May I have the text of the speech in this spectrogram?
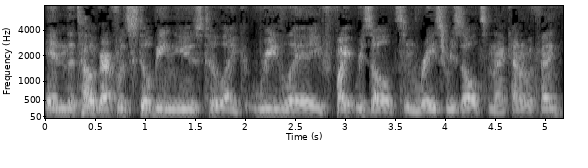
and the telegraph was still being used to like relay fight results and race results and that kind of a thing.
